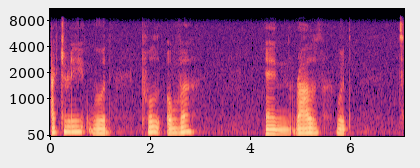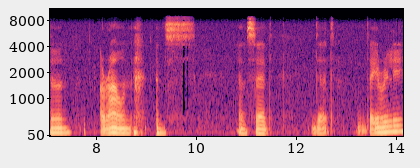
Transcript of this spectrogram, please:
actually would pull over and Ralph would turn around and and said that they really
